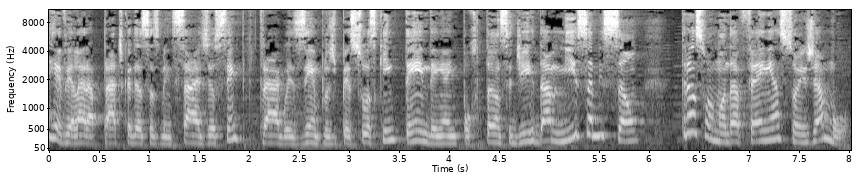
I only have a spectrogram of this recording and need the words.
Revelar a prática dessas mensagens, eu sempre trago exemplos de pessoas que entendem a importância de ir da missa à missão, transformando a fé em ações de amor.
